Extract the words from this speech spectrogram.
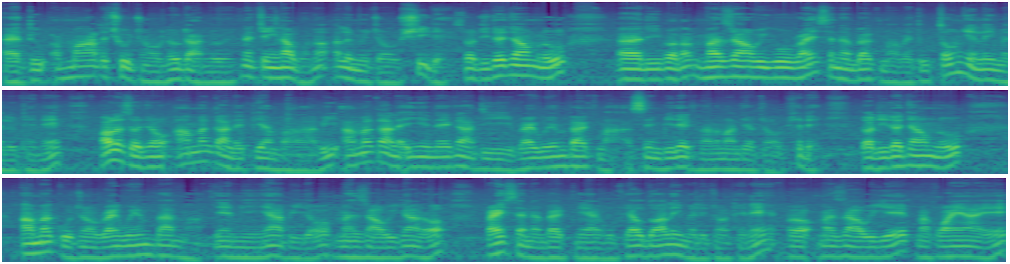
အဲသူအမားတချို့ကျွန်တော်လောက်တာမျိုးနှစ်ကြိမ်လောက်ပေါ့နော်အဲ့လိုမျိုးကျွန်တော်ရှိတယ်ဆိုတော့ဒီတော့ကြောင့်မလို့အဲဒီပေါ့နော် Mazraoui ကို right center back မှာပဲသူတုံးကျင်လိမ့်မယ်လို့ထင်တယ်ဘာလို့လဲဆိုတော့ကျွန်တော်အာမတ်ကလည်းပြန်ပါလာပြီအာမတ်ကလည်းအရင်တည်းကဒီ right wing back မှာအဆင်ပြေတဲ့ခဏသမားတယောက်ကျွန်တော်ဖြစ်တယ်ဆိုတော့ဒီတော့ကြောင့်မလို့ အာမတ်ကိုကျွန်တော် right wing back မှာပြန်မြင်ရပြီးတော့ Mazraoui ကတော့ right center back နေရာကိုပြောက်သွားလိမ့်မယ်လို့ကျွန်တော်ထင်တယ်အဲ့တော့ Mazraoui ရဲ့ Maguire ရဲ့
